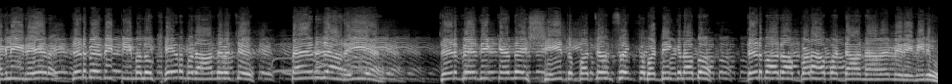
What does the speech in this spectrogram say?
ਅਗਲੀ ਰੇਡ ਦਿੜਵੇ ਦੀ ਟੀਮ ਵੱਲੋਂ ਖੇਡ ਮੈਦਾਨ ਦੇ ਵਿੱਚ ਪੈਣ ਜਾ ਰਹੀ ਹੈ। ਦਿੜਵੇ ਦੀ ਕਹਿੰਦੇ ਸ਼ਹੀਦ ਬਚਨ ਸਿੰਘ ਕਬੱਡੀ ਕਲੱਬ ਦਿੜਵਾ ਦਾ ਬੜਾ ਵੱਡਾ ਨਾਮ ਹੈ ਮੇਰੇ ਵੀਰੋ।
